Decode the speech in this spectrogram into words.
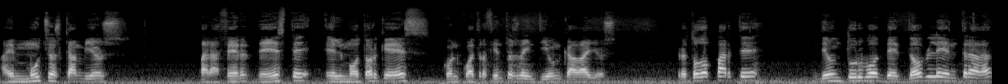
Hay muchos cambios para hacer de este el motor que es con 421 caballos. Pero todo parte de un turbo de doble entrada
